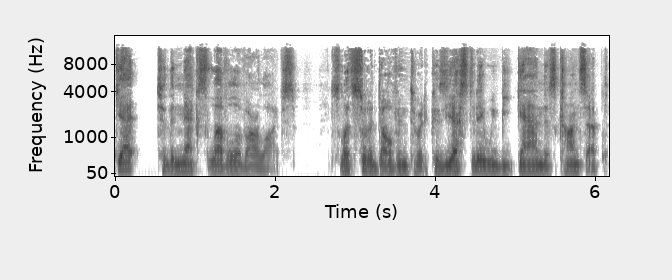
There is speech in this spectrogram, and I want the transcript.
get to the next level of our lives. So let's sort of delve into it because yesterday we began this concept.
